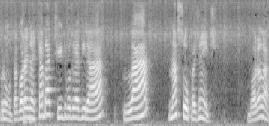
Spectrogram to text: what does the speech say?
Pronto, agora já está batido. Você vai virar lá na sopa, gente. Bora lá.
